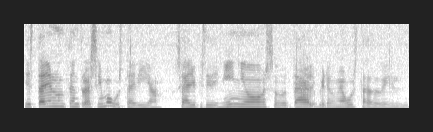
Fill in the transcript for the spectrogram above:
Y estar en un centro así me gustaría. O sea, yo que sé, de niños o tal, pero me ha gustado el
